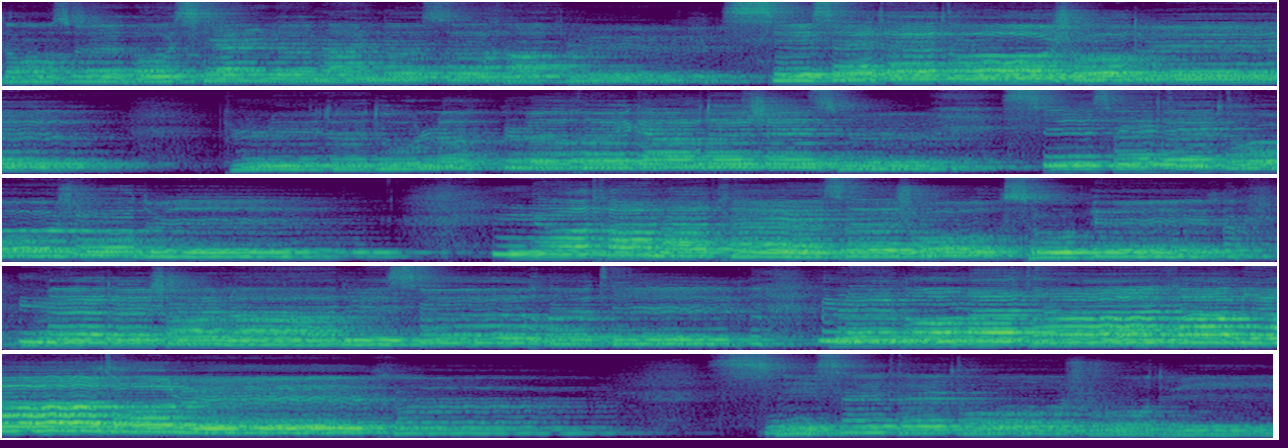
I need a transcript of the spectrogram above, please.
Dans ce beau ciel, le mal ne sera plus. Si c'était aujourd'hui, plus de douleur, le regard de Jésus. Si c'était aujourd'hui, notre âme après ce Si c'était aujourd'hui.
